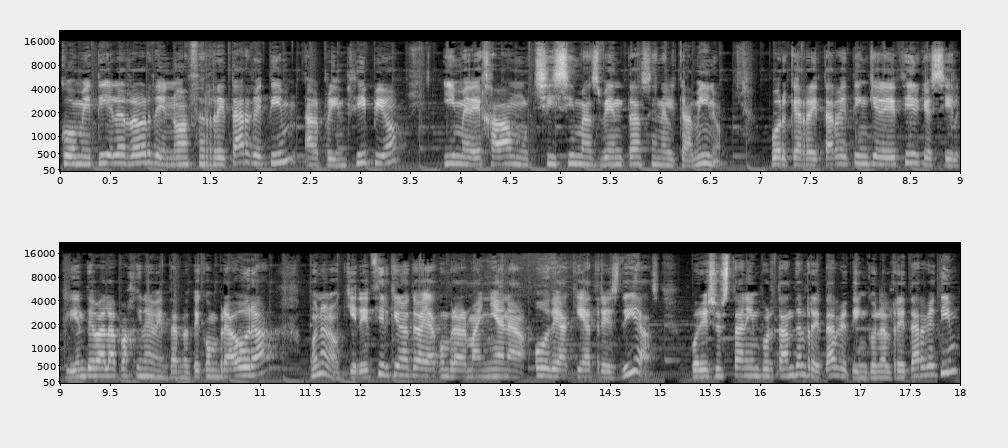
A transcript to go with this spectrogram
Cometí el error de no hacer retargeting al principio y me dejaba muchísimas ventas en el camino. Porque retargeting quiere decir que si el cliente va a la página de ventas no te compra ahora, bueno, no quiere decir que no te vaya a comprar mañana o de aquí a tres días. Por eso es tan importante el retargeting. Con el retargeting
